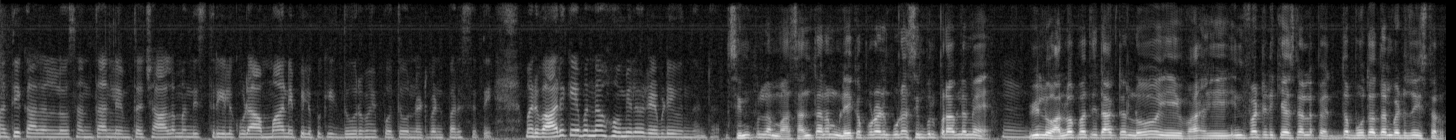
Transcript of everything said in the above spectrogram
మధ్య కాలంలో సంతానలేమితో చాలా మంది స్త్రీలు కూడా అమ్మ అనే పిలుపుకి దూరం అయిపోతూ ఉన్నటువంటి పరిస్థితి. మరి వారికి ఏమన్నా హోమియోలో రెమెడీ ఉందంటారు? సింపుల్ అమ్మా సంతానం లేకపోవడానికి కూడా సింపుల్ ప్రాబ్లమే. వీళ్ళు అలోపతి డాక్టర్లు ఈ ఇన్ఫర్టిలిటీ కేసులలో పెద్ద భూతద్దం పెట్టి చూపిస్తారు.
